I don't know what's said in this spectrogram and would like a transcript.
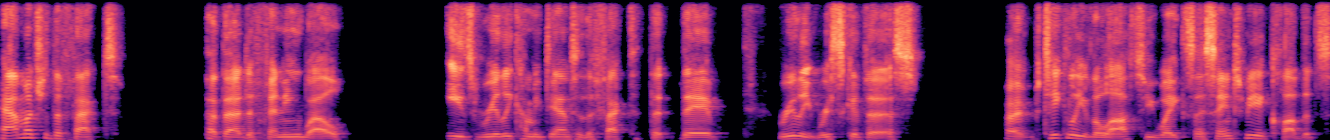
How much of the fact that they're defending well is really coming down to the fact that they're really risk averse. Particularly the last few weeks, they seem to be a club that's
